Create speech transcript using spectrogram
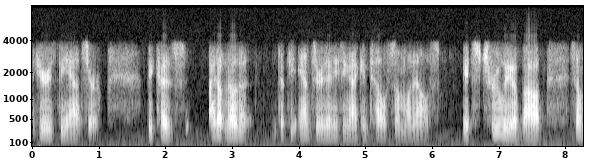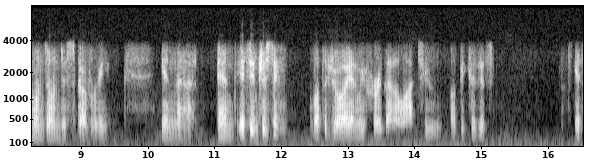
here's the answer because I don't know that that the answer is anything I can tell someone else. It's truly about someone's own discovery in that. And it's interesting about the joy, and we've heard that a lot too, uh, because it's it's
